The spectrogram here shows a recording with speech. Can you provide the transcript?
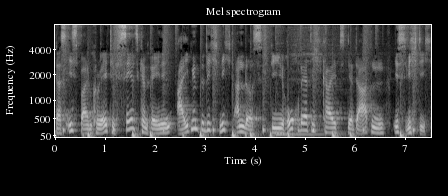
Das ist beim Creative Sales Campaigning eigentlich nicht anders. Die Hochwertigkeit der Daten ist wichtig.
